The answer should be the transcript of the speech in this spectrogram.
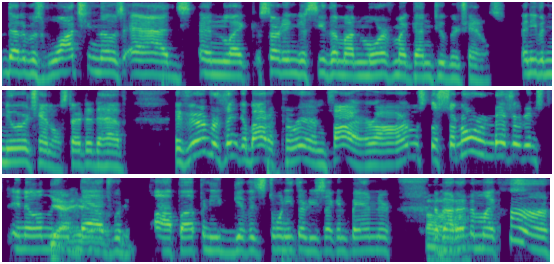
that I was watching those ads and like starting to see them on more of my gun tuber channels and even newer channels started to have if you ever think about a career in firearms, the Sonoran Desert, you know, and the Yeah, little yeah. badge would pop up and he'd give his 20, 30 second banner about Uh-huh. it. And I'm like, huh,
